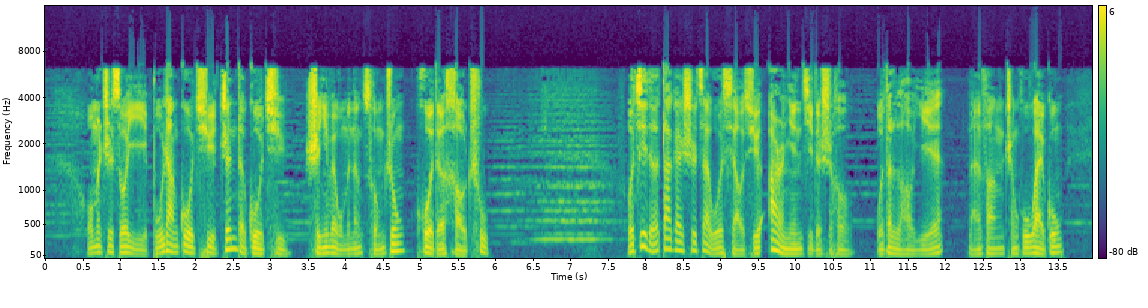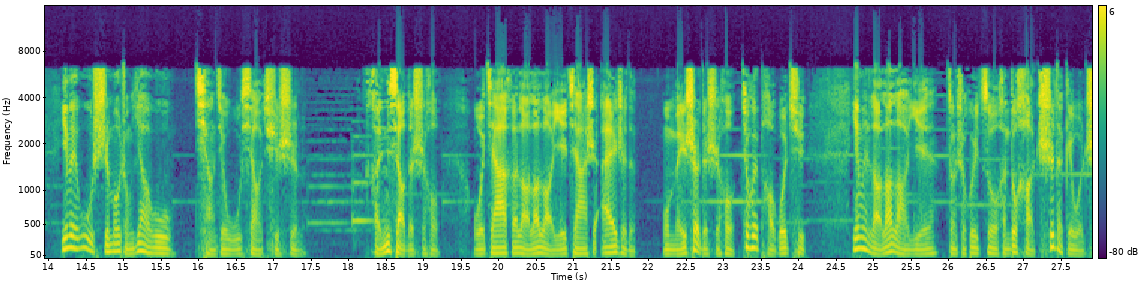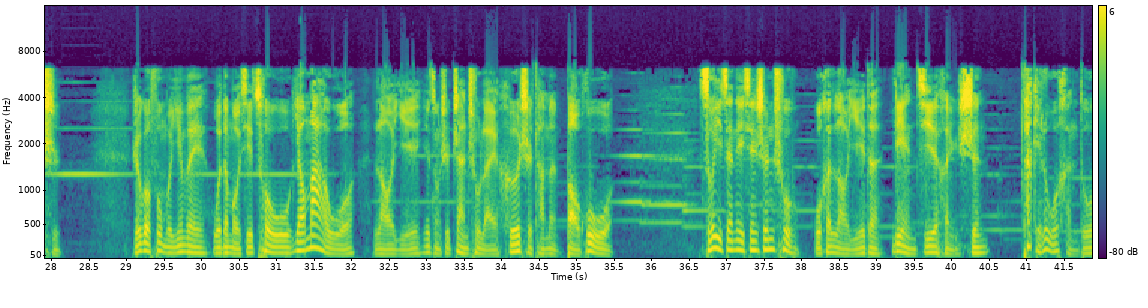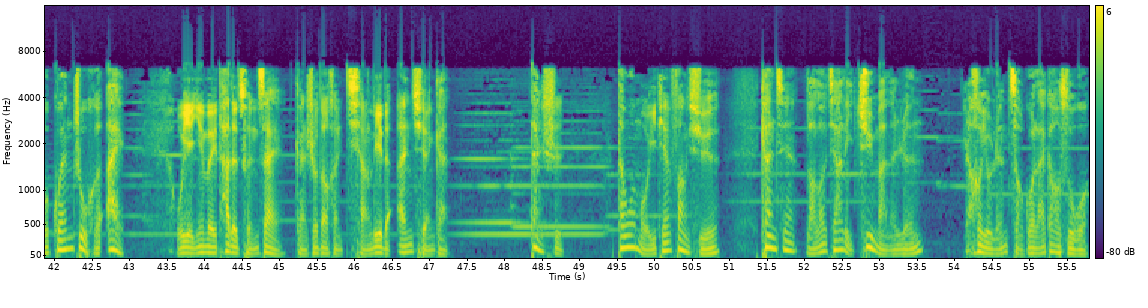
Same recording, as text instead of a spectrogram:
我们之所以不让过去真的过去，是因为我们能从中获得好处。我记得大概是在我小学二年级的时候，我的姥爷（南方称呼外公）因为误食某种药物，抢救无效去世了。很小的时候，我家和姥姥姥爷家是挨着的，我没事的时候就会跑过去。因为姥姥姥爷总是会做很多好吃的给我吃，如果父母因为我的某些错误要骂我，姥爷也总是站出来呵斥他们，保护我。所以在内心深处，我和姥爷的链接很深，他给了我很多关注和爱，我也因为他的存在感受到很强烈的安全感。但是，当我某一天放学，看见姥姥家里聚满了人。然后有人走过来告诉我，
